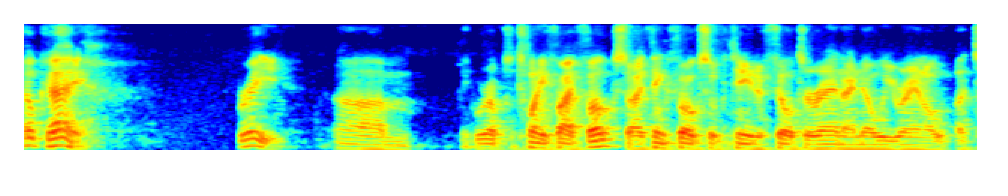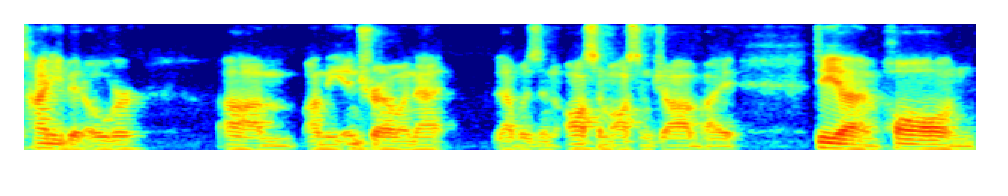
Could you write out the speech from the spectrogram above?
Okay, great. Um, I think we're up to 25 folks, so I think folks will continue to filter in. I know we ran a, a tiny bit over um, on the intro, and that that was an awesome, awesome job by Dia and Paul and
